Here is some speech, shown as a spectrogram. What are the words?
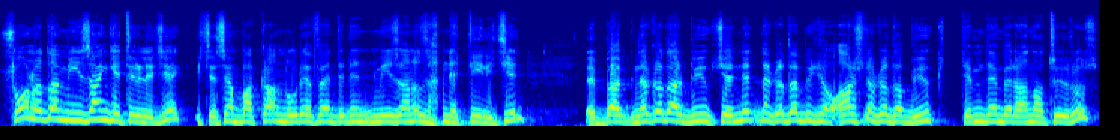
Sonra da mizan getirilecek. İşte sen Bakkal Nuri Efendi'nin mizanı zannettiğin için e bak ne kadar büyük cennet, ne kadar büyük, arş ne kadar büyük. Deminden beri anlatıyoruz.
